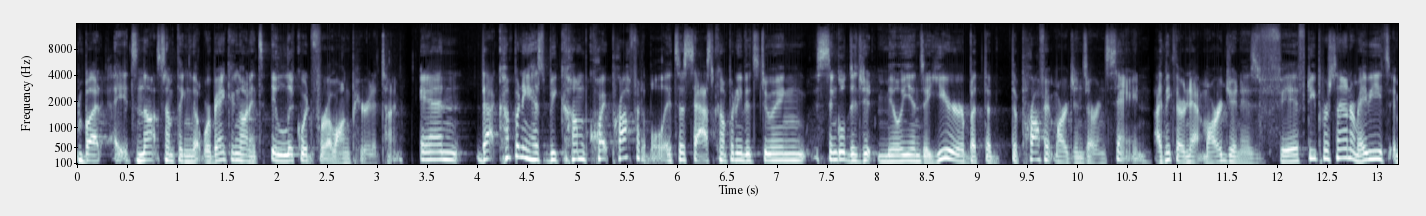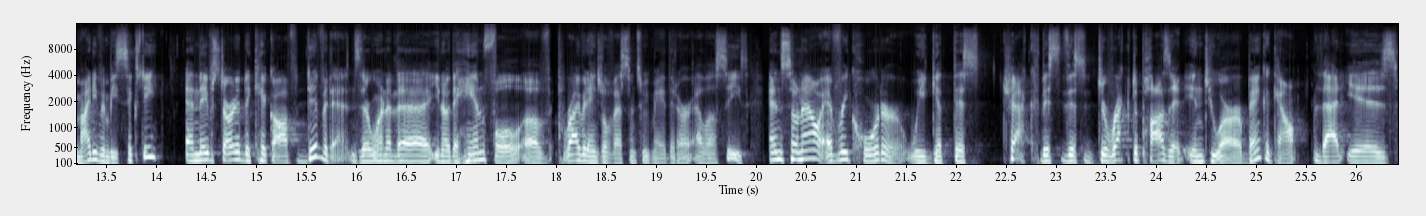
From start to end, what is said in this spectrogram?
But it's not something that we're banking on. It's illiquid for a long period of time. And that company has become quite profitable. It's a SaaS company that's doing single digit millions a year, but the, the profit margins are insane. I think their net margin is 50%, or maybe it might even be 60 and they've started to kick off dividends. They're one of the, you know, the handful of private angel investments we made that are LLCs. And so now every quarter we get this check, this this direct deposit into our bank account that is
